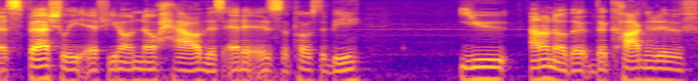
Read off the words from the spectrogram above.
especially if you don't know how this edit is supposed to be you i don't know the the cognitive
